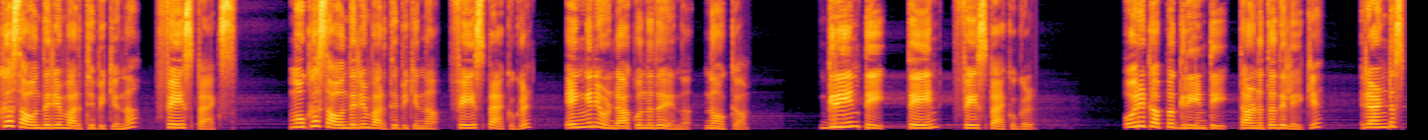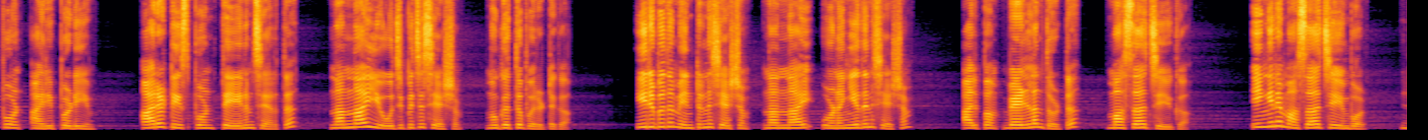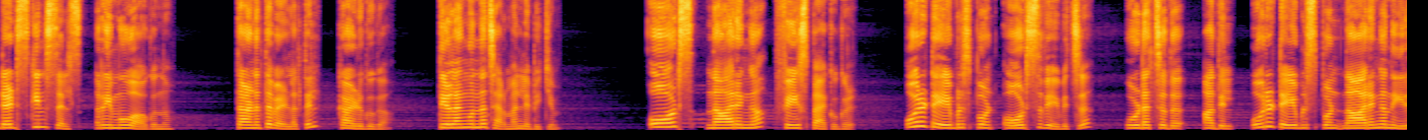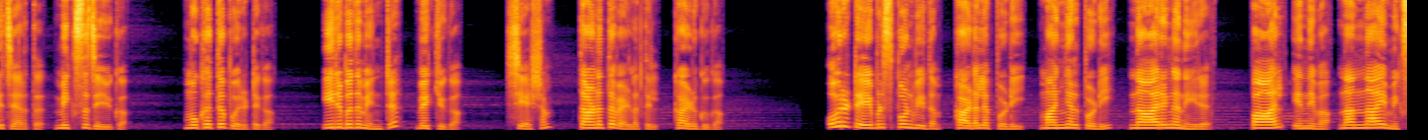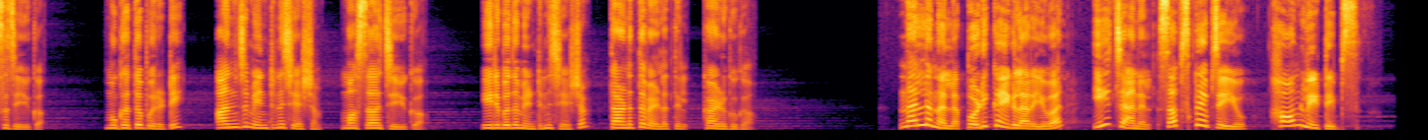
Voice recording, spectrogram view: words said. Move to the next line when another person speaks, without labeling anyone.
മുഖസൗന്ദര്യം വർദ്ധിപ്പിക്കുന്ന face pax. മുഖസൗന്ദര്യം വർദ്ധിപ്പിക്കുന്ന face പാക്കുകൾ എങ്ങനെ ഉണ്ടാക്കുന്നത് എന്ന് നോക്കാം. ഗ്രീൻ ടീ തേൻ ഫേസ് പാക്കുകൾ. ഒരു കപ്പ് ഗ്രീൻ ടീ തണുത്തതിലേക്ക് രണ്ട് സ്പൂൺ അരിപ്പൊടിയും അര ടീസ്പൂൺ തേനും ചേർത്ത് നന്നായി യോജിപ്പിച്ച ശേഷം മുഖത്ത് പുരട്ടുക. ഇരുപത് മിനിറ്റിന് ശേഷം നന്നായി ഉണങ്ങിയതിനു ശേഷം അല്പം വെള്ളം തൊട്ട് മസാജ് ചെയ്യുക. ഇങ്ങനെ മസാജ് ചെയ്യുമ്പോൾ ഡെഡ് സ്കിൻ സെൽസ് റിമൂവ് ആകുന്നു. തണുത്ത വെള്ളത്തിൽ കഴുകുക. തിളങ്ങുന്ന ചർമ്മം ലഭിക്കും. ഓട്സ് നാരങ്ങ ഫേസ് പാക്കുകൾ. ഒരു ടേബിൾ സ്പൂൺ ഓട്സ് വേവിച്ച് ഉടച്ചത് അതിൽ ഒരു ടേബിൾ സ്പൂൺ നാരങ്ങ നീര് ചേർത്ത് മിക്സ് ചെയ്യുക. മുഖത്ത് പുരട്ടുക. ഇരുപത് മിനിറ്റ് വയ്ക്കുക ശേഷം തണുത്ത വെള്ളത്തിൽ കഴുകുക. ഒരു ടേബിൾ സ്പൂൺ വീതം കടലപ്പൊടി മഞ്ഞൾപ്പൊടി നാരങ്ങ നീര് പാൽ എന്നിവ നന്നായി മിക്സ് ചെയ്യുക. മുഖത്ത് പുരട്ടി അഞ്ച് മിനിറ്റിന് ശേഷം മസാജ് ചെയ്യുക. ഇരുപത് മിനിറ്റിന് ശേഷം തണുത്ത വെള്ളത്തിൽ കഴുകുക. നല്ല നല്ല പൊടിക്കൈകൾ അറിയുവാൻ ഈ ചാനൽ സബ്സ്ക്രൈബ് ചെയ്യൂ. Homely tips.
